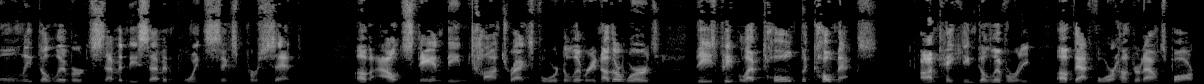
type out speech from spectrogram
only delivered 77.6% of outstanding contracts for delivery. In other words, these people have told the COMEX, I'm taking delivery of that 400 ounce bar.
